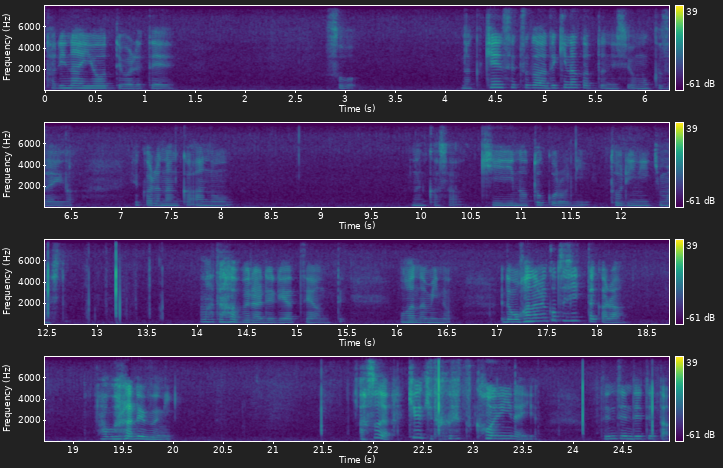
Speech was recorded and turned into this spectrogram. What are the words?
足りないよって言われてそう。なんか建設ができなかったんですよ木材が。だからなんかあのなんかさ木のところに取りに行きました。またはぶられるやつやんって。お花見の。でもお花見今年行ったからはぶられずに。あそうや旧期特別公演以来や。全然出てた。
